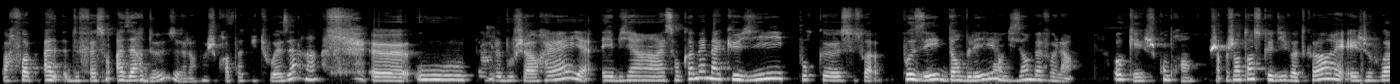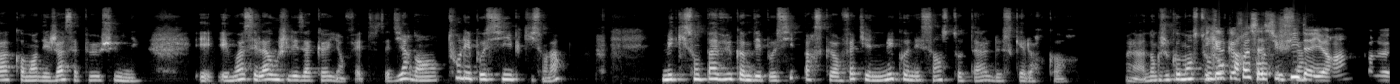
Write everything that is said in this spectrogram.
parfois de façon hasardeuse, alors moi je crois pas du tout hasard, hein, euh, ou par le bouche à oreille, eh bien elles sont quand même accueillies pour que ce soit posé d'emblée en disant ben voilà, ok, je comprends, j'entends ce que dit votre corps et, je vois comment déjà ça peut cheminer. Et, et moi c'est là où je les accueille en fait, c'est-à-dire dans tous les possibles qui sont là, mais qui sont pas vus comme des possibles parce qu'en fait il y a une méconnaissance totale de ce qu'est leur corre. Voilà. Donc je commence toujours. Et quelquefois ça suffit d'ailleurs. Hein, quand le,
